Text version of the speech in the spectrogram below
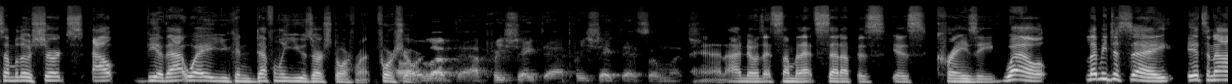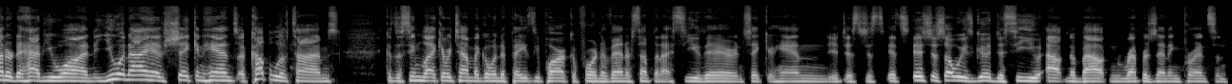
some of those shirts out via that way, you can definitely use our storefront for oh, sure. I love that. I appreciate that. I appreciate that so much. And I know that some of that setup is is crazy. Well, let me just say it's an honor to have you on. You and I have shaken hands a couple of times because it seemed like every time I go into Paisley Park or for an event or something, I see you there and shake your hand. It just just it's it's just always good to see you out and about and representing Prince and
